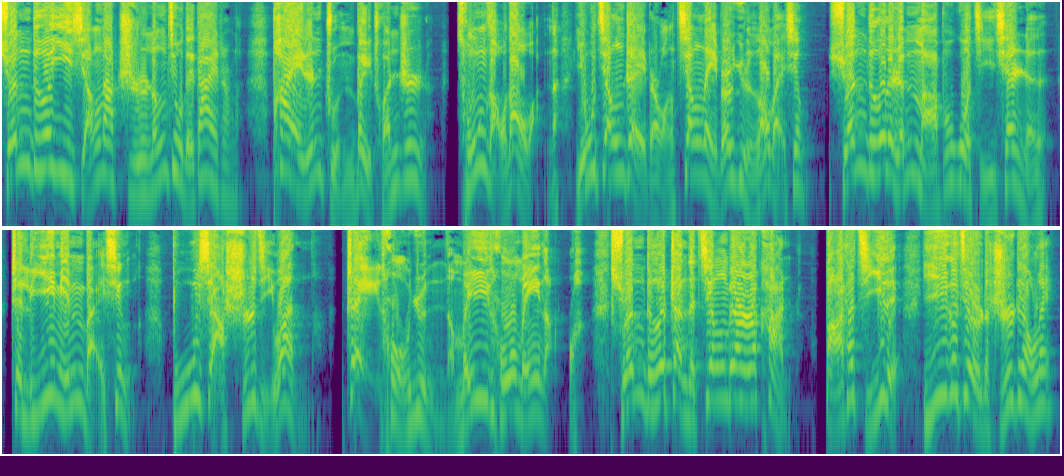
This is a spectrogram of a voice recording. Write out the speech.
玄德一想，那只能就得带着了，派人准备船只啊。从早到晚呢，由江这边往江那边运老百姓。玄德的人马不过几千人，这黎民百姓不下十几万呢。这通运呢，没头没脑啊！玄德站在江边上看着，把他急得一个劲儿的直掉泪，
